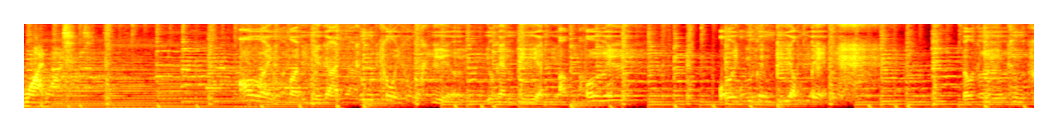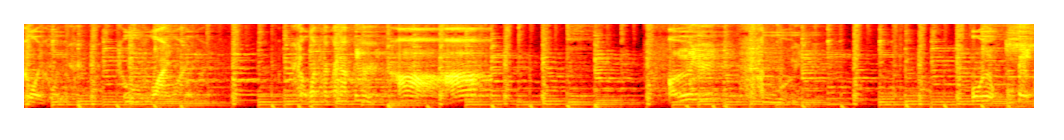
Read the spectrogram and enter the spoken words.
what? Alright, buddy, you got two choices here. You can be a bully, or you can be a bitch. Those are your two choices. Choose wisely. So what's it gonna be? Huh? Huh? Bully. Or a bitch.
